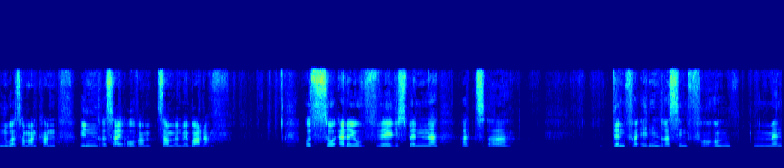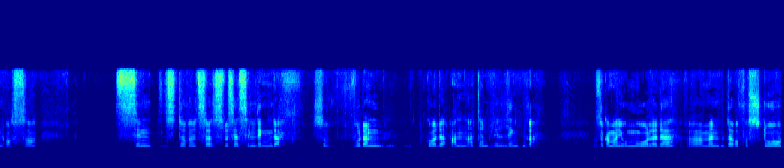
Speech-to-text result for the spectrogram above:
noe som man kan undre seg over sammen med barna. Og så er det jo veldig spennende at uh, den forandrer sin form, men også sin størrelse, spesielt sin lengde. Så hvordan går det an at den blir lengre? Så kan man jo måle det, uh, men det å forstå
